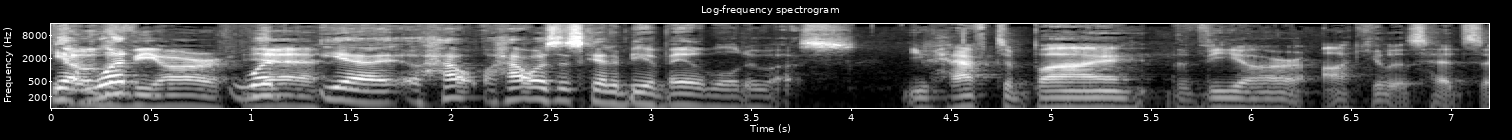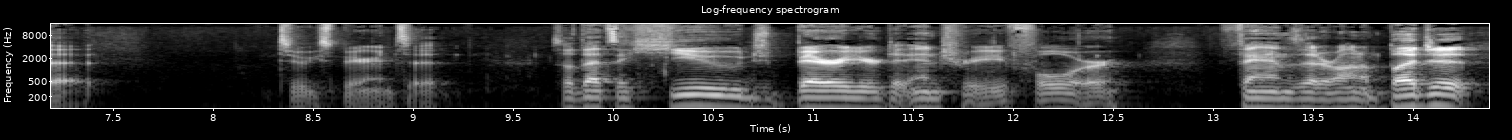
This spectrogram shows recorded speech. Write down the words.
yeah, Oh, the what VR, What? yeah. yeah. How how is this going to be available to us? You have to buy the VR Oculus headset to experience it. So that's a huge barrier to entry for fans that are on a budget,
